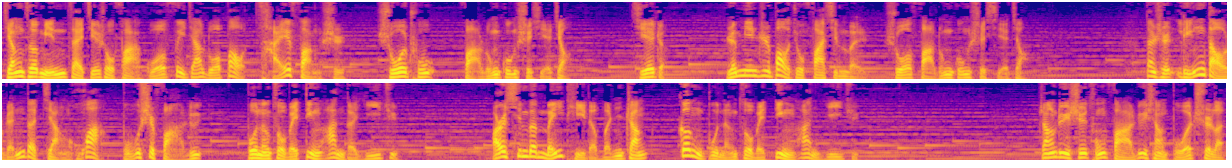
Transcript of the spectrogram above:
江泽民在接受法国《费加罗报》采访时说出法轮功是邪教，接着，《人民日报》就发新闻说法轮功是邪教。但是领导人的讲话不是法律，不能作为定案的依据，而新闻媒体的文章更不能作为定案依据。张律师从法律上驳斥了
